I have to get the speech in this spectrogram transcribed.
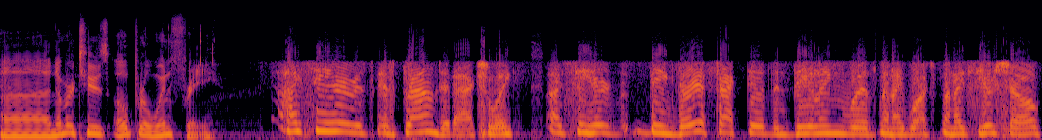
uh, number two is Oprah Winfrey. I see her as, as grounded, actually. I see her being very effective in dealing with, when I watch, when I see her show,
